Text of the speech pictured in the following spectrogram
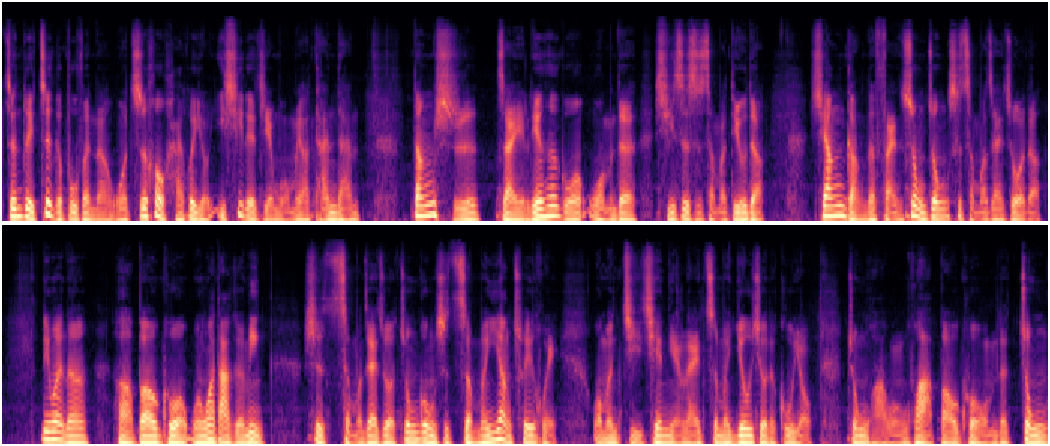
针对这个部分呢，我之后还会有一系列节目，我们要谈谈当时在联合国我们的席次是怎么丢的。香港的反送中是怎么在做的？另外呢，啊，包括文化大革命是怎么在做？中共是怎么样摧毁我们几千年来这么优秀的固有中华文化？包括我们的中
